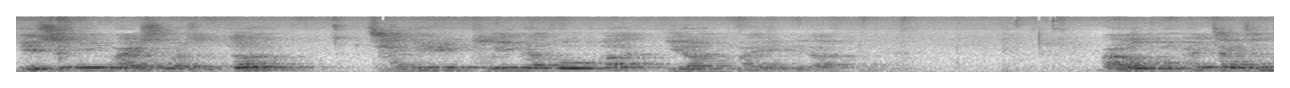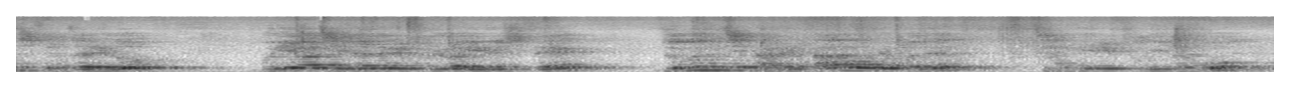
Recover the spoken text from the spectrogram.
예수님 말씀하셨던 자기를 부인하고가 이런 말입니다. 마가복음 8장 34절에도 무리와 제자들을 불러 이르시되 누구든지 나를 따라오려거든 자기를 부인하고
